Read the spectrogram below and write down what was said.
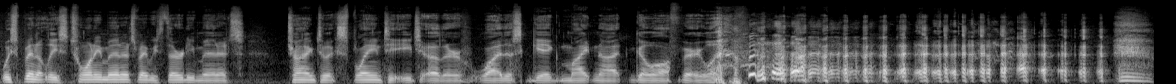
we spent at least 20 minutes, maybe 30 minutes, trying to explain to each other why this gig might not go off very well.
